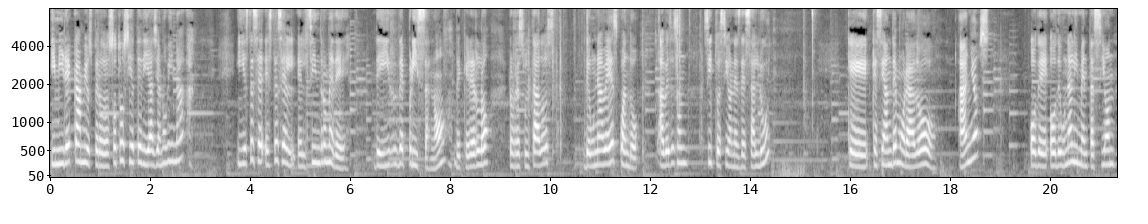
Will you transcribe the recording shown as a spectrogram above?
y miré cambios, pero los otros siete días ya no vi nada. Y este es, este es el, el síndrome de, de ir deprisa, ¿no? De quererlo, los resultados de una vez cuando a veces son situaciones de salud que, que se han demorado años o de, o de una alimentación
